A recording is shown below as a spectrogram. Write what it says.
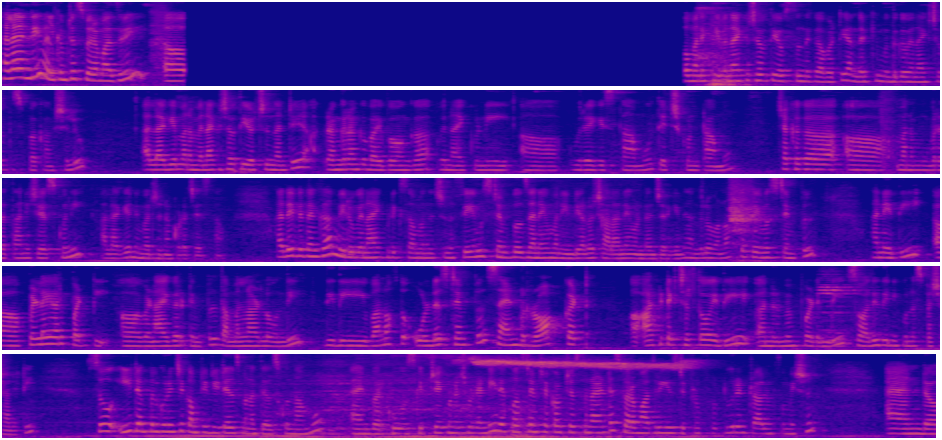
Hello అండి welcome to Swaramadhuri మనకి వినాయక చవితి వస్తుంది కాబట్టి అందరికీ ముందుగా వినాయక చవితి శుభాకాంక్షలు. అలాగే మనం వినాయక చవితి వచ్చిందంటే రంగురంగు వైభవంగా వినాయకుడిని ఊరేగిస్తాము తెచ్చుకుంటాము. చక్కగా మనం వ్రతాన్ని చేసుకుని అలాగే నిమజ్జనం కూడా చేస్తాం. అదేవిధంగా మీరు వినాయకుడికి సంబంధించిన ఫేమస్ టెంపుల్స్ అనేవి మన ఇండియాలో చాలానే ఉండడం జరిగింది. అందులో one of the famous temple అనేది ఆ, పిళ్ళయార్పట్టి వినాయగర్ టెంపుల్ తమిళనాడులో ఉంది. ఇది one of the oldest temples and rock cut ఆర్కిటెక్చర్తో ఇది నిర్మింపబడింది. సో అది దీనికి ఉన్న స్పెషాలిటీ సో ఈ టెంపుల్ గురించి కంప్లీట్ డీటెయిల్స్ మనం తెలుసుకుందాము. అండ్ వరకు స్కిప్ చేయకుండా చూడండి. ఇదే ఫస్ట్ టైం చెక్అవుట్ చేస్తున్నారంటే Swaramadhuri is different for tour and travel information and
